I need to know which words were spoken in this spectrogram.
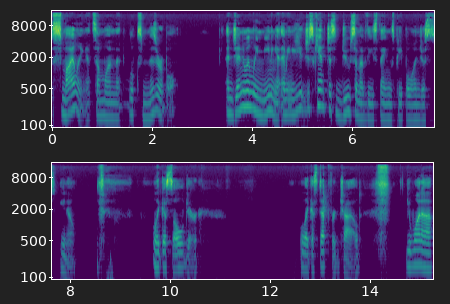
smiling at someone that looks miserable and genuinely meaning it. I mean, you just can't just do some of these things, people, and just, you know, like a soldier, like a Stepford child. You want to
